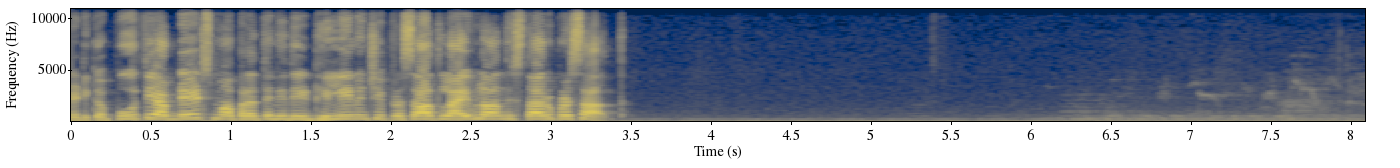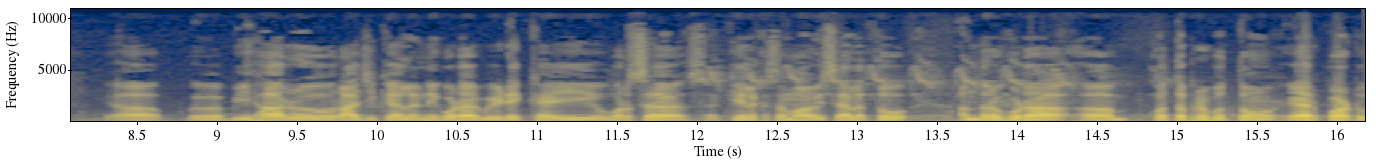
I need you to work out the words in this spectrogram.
రెడ్డిక పూర్తి అప్డేట్స్ మా ప్రతినిధి ఢిల్లీ నుంచి ప్రసాద్ లైవ్లో అందిస్తారు ప్రసాద్. బీహార్ రాజకీయాలన్నీ కూడా వేడెక్కాయి. వరుస కీలక సమావేశాలతో అందరూ కూడా కొత్త ప్రభుత్వం ఏర్పాటు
